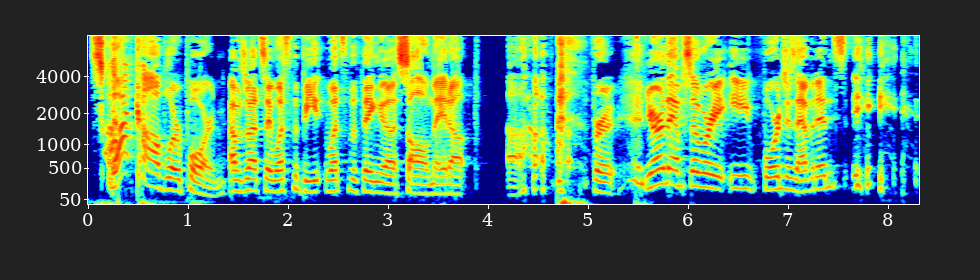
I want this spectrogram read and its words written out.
squat cobbler porn. I was about to say, what's the beat, what's the thing uh, Saul made up uh, for? You remember the episode where he, he forges evidence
